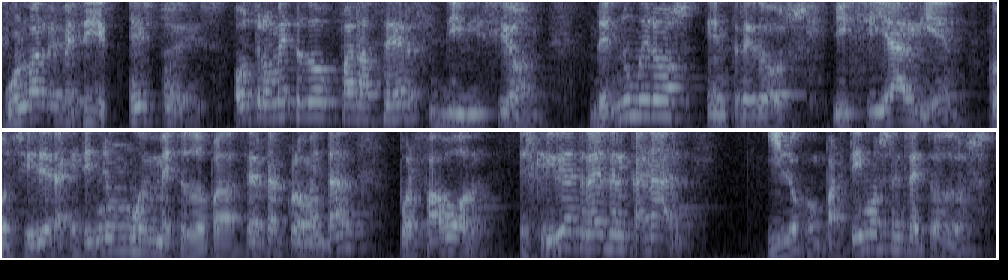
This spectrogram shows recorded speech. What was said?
Vuelvo a repetir, esto es otro método para hacer división de números entre dos. Y si alguien considera que tiene un buen método para hacer cálculo mental, por favor, escribe a través del canal y lo compartimos entre todos.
